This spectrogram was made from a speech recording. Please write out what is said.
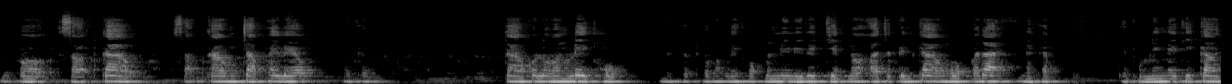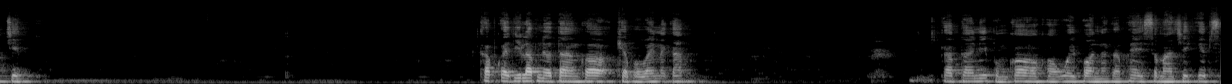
แล้วก็สามเก้าสามเก้าจับให้แล้วนะครับเก้าก็ระวังเลขหกนะครับระวังเลขหกมันไม่มีเลขเจ็ดเนาะอาจจะเป็นเก้าหกก็ได้นะครับแต่ผมเน้นในที่เก้าเจ็ดครับใครที่รับแนวทางก็แคปเอาไว้นะครับครับตอนนี้ผมก็ขออวยพรนะครับ ให้สมาชิก FC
